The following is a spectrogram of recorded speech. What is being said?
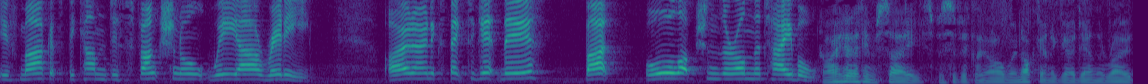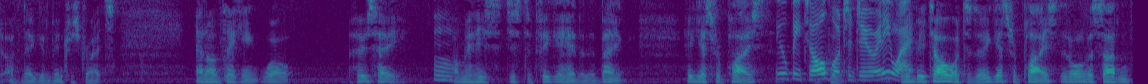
if markets become dysfunctional, we are ready. I don't expect to get there, but all options are on the table. I heard him say specifically, oh, we're not going to go down the road of negative interest rates. And I'm thinking, well, who's he? Mm. I mean, he's just a figurehead of the bank. He gets replaced. He'll be told the, what to do anyway. He'll be told what to do. He gets replaced, and all of a sudden,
